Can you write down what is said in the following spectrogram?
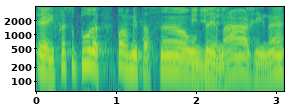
é, infraestrutura, pavimentação, Entendi. drenagem, né?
